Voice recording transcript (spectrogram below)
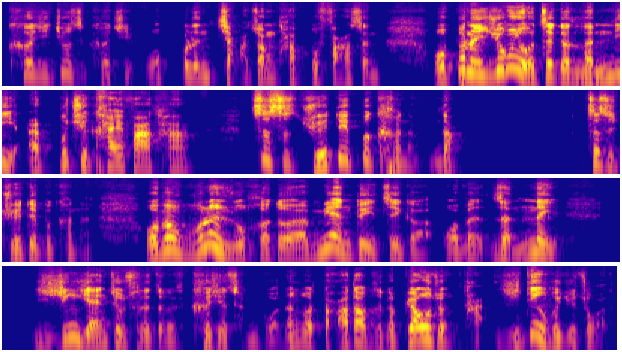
科技就是科技，我不能假装它不发生，我不能拥有这个能力而不去开发它，这是绝对不可能的，这是绝对不可能。我们无论如何都要面对这个我们人类已经研究出的这个科学成果，能够达到这个标准，他一定会去做的。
